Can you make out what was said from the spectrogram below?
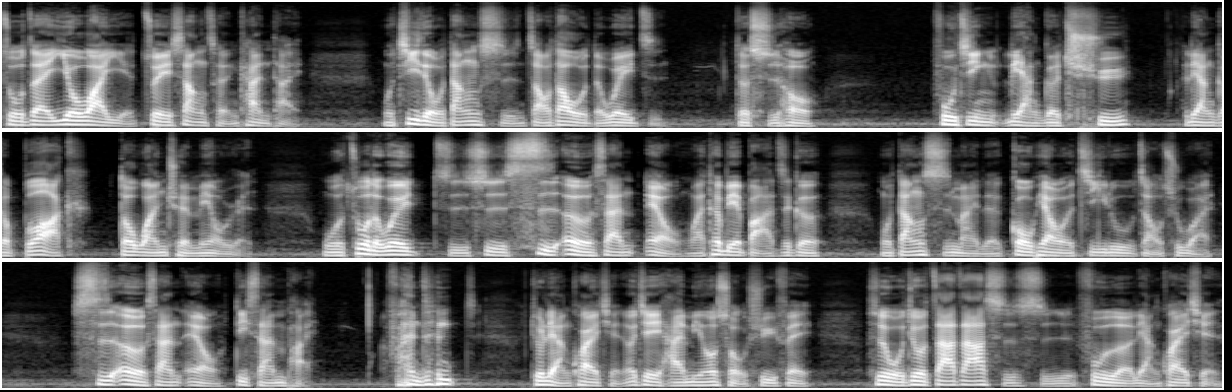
坐在右外野最上层看台。我记得我当时找到我的位置的时候，附近两个区、两个 block 都完全没有人。我坐的位置是四二三 L，我还特别把这个我当时买的购票的记录找出来，四二三 L 第三排，反正就两块钱，而且还没有手续费。所以我就扎扎实实付了两块钱，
